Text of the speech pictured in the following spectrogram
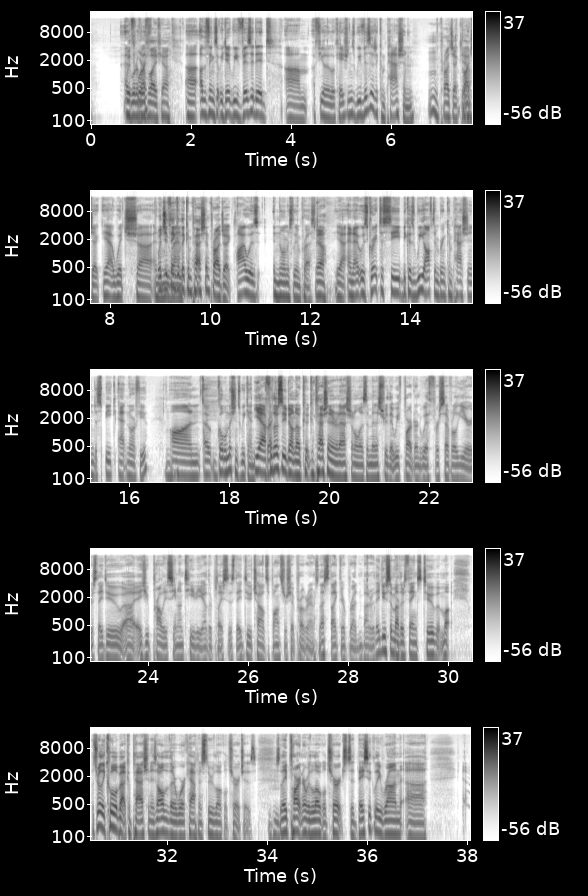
At with Word Word, of of Life? Yeah. Uh, other things that we did, we visited um, a few other locations. We visited a Compassion Mm, project. Project, yeah, which uh, and What'd you we think of the Compassion Project? I was enormously impressed. Yeah. Yeah, and it was great to see because we often bring compassion in to speak at Northview on a Global Missions Weekend. Mm-hmm. Yeah, for those of you who don't know, Compassion International is a ministry that we've partnered with for several years. They do, uh, as you've probably seen on TV, other places, they do child sponsorship programs, and that's like their bread and butter. They do some other things too, but mo- what's really cool about Compassion is all of their work happens through local churches. Mm-hmm. So they partner with a local church to basically run uh,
